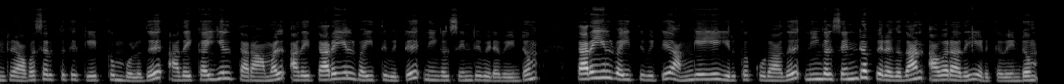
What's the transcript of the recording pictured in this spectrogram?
என்று அவசரத்துக்கு கேட்கும் பொழுது அதை கையில் தராமல் அதை தரையில் வைத்துவிட்டு நீங்கள் சென்றுவிட வேண்டும். தரையில் வைத்துவிட்டு அங்கேயே இருக்கக்கூடாது. நீங்கள் சென்ற பிறகுதான் அவர் அதை எடுக்க வேண்டும்.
